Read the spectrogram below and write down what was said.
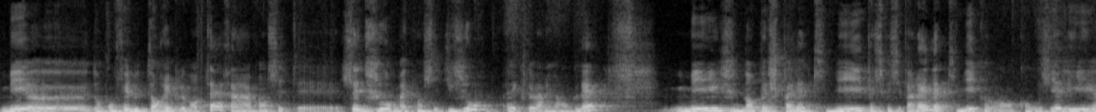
Mais euh, donc on fait le temps réglementaire. Hein. Avant c'était 7 jours, maintenant c'est 10 jours avec le variant anglais. Mais je n'empêche pas la kiné, parce que c'est pareil, la kiné, quand, vous y allez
